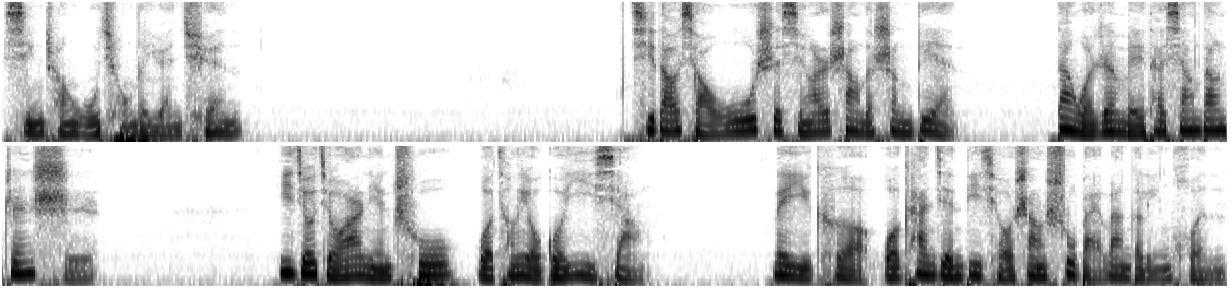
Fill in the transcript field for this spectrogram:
形成无穷的圆圈。祈祷小屋是形而上的圣殿，但我认为它相当真实。一九九二年初，我曾有过意象，那一刻我看见地球上数百万个灵魂。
